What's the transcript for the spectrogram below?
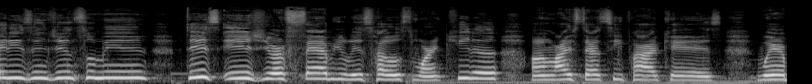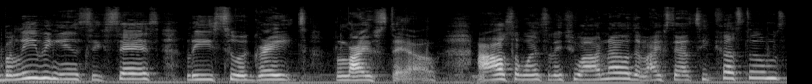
ladies and gentlemen. This is your fabulous host, Marquita, on Lifestyle Tea Podcast, where believing in success leads to a great lifestyle. I also want to let you all know that Lifestyle Tea Customs,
